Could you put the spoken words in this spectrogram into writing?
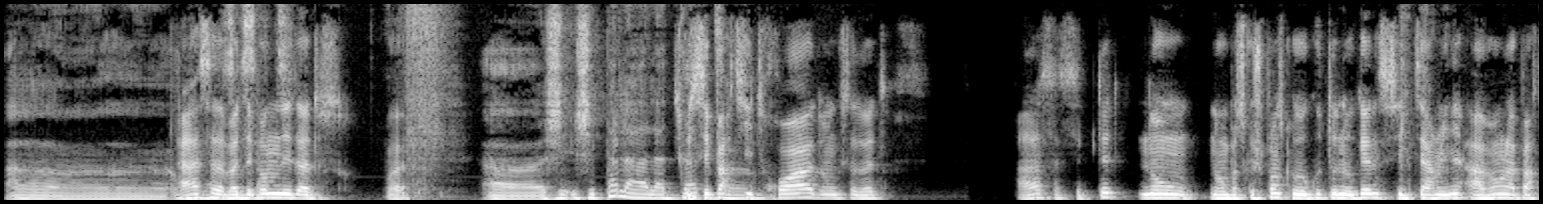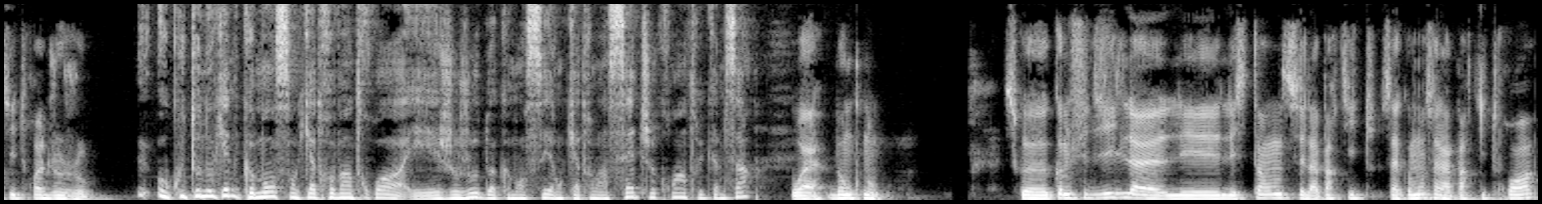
ah ça va dépendre des dates. Ouais. j'ai pas la, la date. c'est partie 3 donc ça doit être ah, ça c'est peut-être... Non, non, parce que je pense que Okuto no Ken c'est terminé avant la partie 3 de Jojo. Okuto no Ken commence en 83 et Jojo doit commencer en 87, je crois, un truc comme ça. Ouais, donc non. Parce que comme je te dis, les, les stands, c'est la partie, ça commence à la partie 3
